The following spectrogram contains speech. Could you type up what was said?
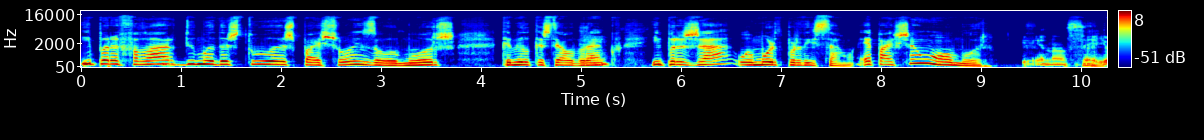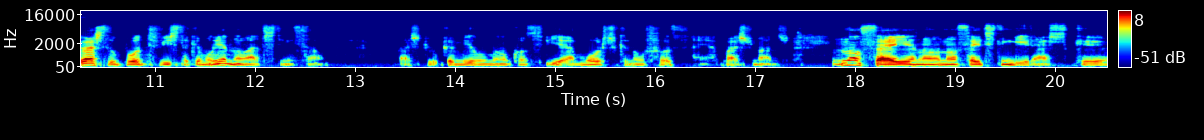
e para falar de uma das tuas paixões ou amores, Camilo Castelo Branco, e para já o amor de perdição. É paixão ou amor? Eu não sei. Eu acho que do ponto de vista camiliano não há distinção. Acho que o Camilo não concebia amores que não fossem apaixonados. Não sei, eu não, não sei distinguir. Acho que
